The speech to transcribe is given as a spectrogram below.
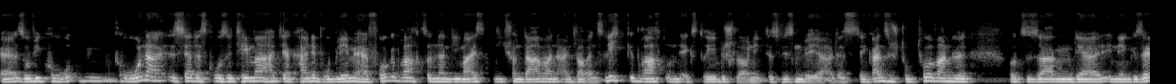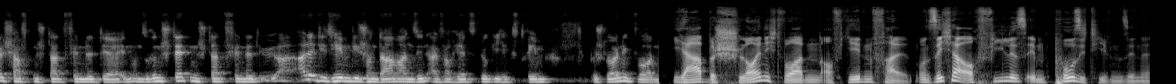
äh, so wie Corona ist ja das große Thema, hat ja keine Probleme hervorgebracht, sondern die meisten, die schon da waren, einfach ins Licht gebracht und extrem beschleunigt. Das wissen wir ja. Das den ganzen Strukturwandel sozusagen, der in den Gesellschaften stattfindet, der in unseren Städten stattfindet, alle die Themen, die schon da waren, sind einfach jetzt wirklich extrem beschleunigt worden. Ja, beschleunigt worden auf jeden Fall. Und sicher auch vieles im positiven Sinne.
